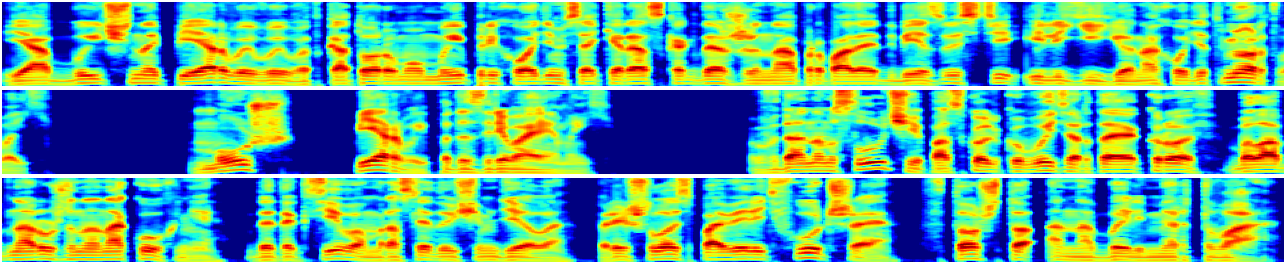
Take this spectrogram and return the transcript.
и обычно первый вывод, к которому мы приходим всякий раз, когда жена пропадает без вести или ее находят мертвой. Муж — первый подозреваемый. В данном случае, поскольку вытертая кровь была обнаружена на кухне, детективам, расследующим дело, пришлось поверить в худшее, в то, что Аннабель мертва.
